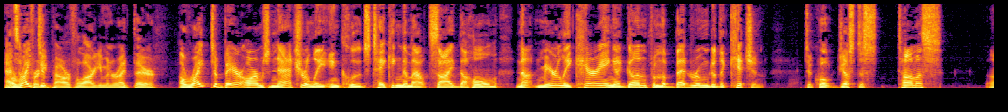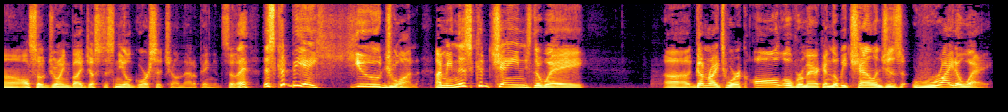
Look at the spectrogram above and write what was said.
That's a, right pretty to- powerful argument right there. A right to bear arms naturally includes taking them outside the home, not merely carrying a gun from the bedroom to the kitchen. To quote Justice Thomas, uh, also joined by Justice Neil Gorsuch on that opinion. So this could be a huge one. I mean, this could change the way uh, gun rights work all over America, and there'll be challenges right away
